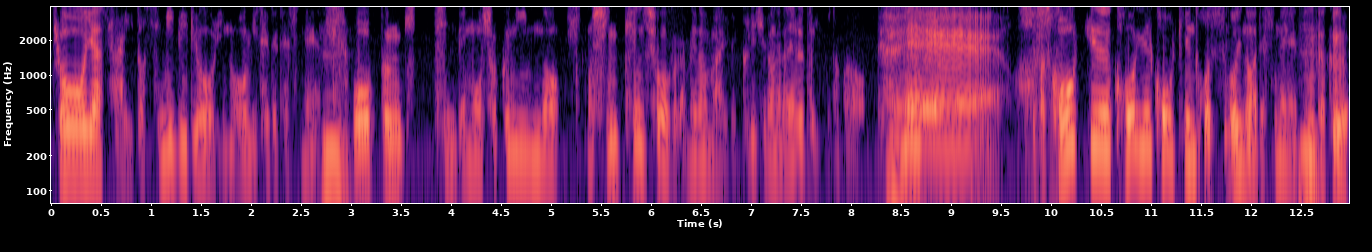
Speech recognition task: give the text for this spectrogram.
京野菜と炭火料理のお店でですね、うん。オープンキッチンでもう職人のもう真剣勝負が目の前で繰り広げられるというところですね。高級、こういう。高級のところすごいのはですね、うん。とにかく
